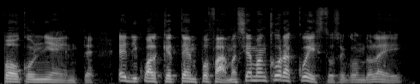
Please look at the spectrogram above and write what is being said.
poco o niente è di qualche tempo fa, ma siamo ancora a questo secondo lei?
